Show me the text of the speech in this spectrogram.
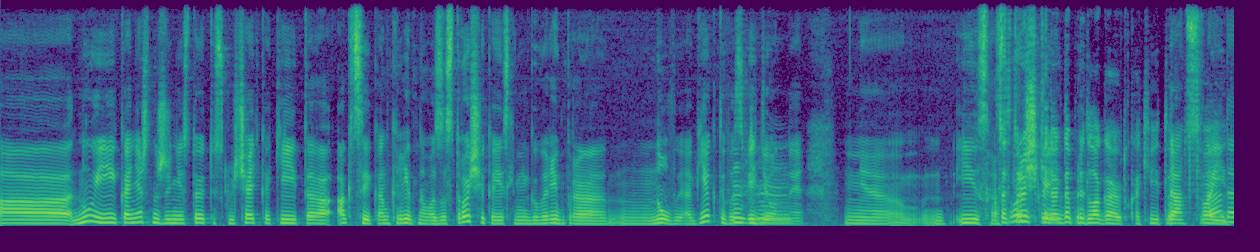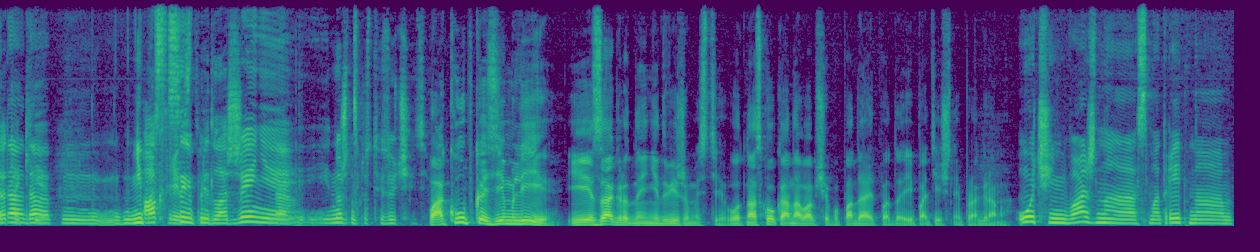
А, ну и, конечно же, не стоит исключать какие-то акции конкретного застройщика, если мы говорим про новые объекты возведенные. И с Застройщики иногда предлагают какие-то да, вот свои, да, да, такие да, акции, предложения, Да. и нужно просто изучить. Покупка земли и загородной недвижимости, вот насколько она вообще попадает под ипотечные программы? Очень важно смотреть на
